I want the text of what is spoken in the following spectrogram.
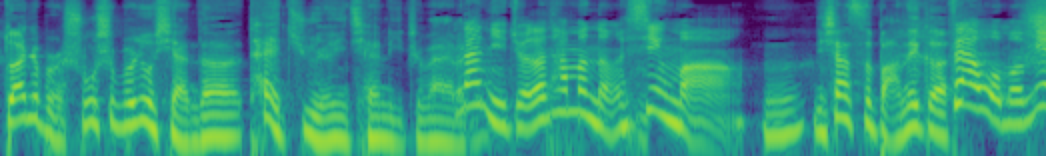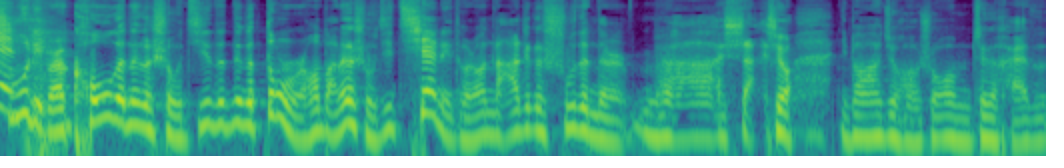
端着本书是不是又显得太拒人于千里之外了？那你觉得他们能信吗？嗯，你下次把那个在我们面前，书里边抠个那个手机的那个洞，然后把那个手机嵌里头，然后拿这个书在那儿啊傻笑，你爸妈就好说，我们这个孩子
